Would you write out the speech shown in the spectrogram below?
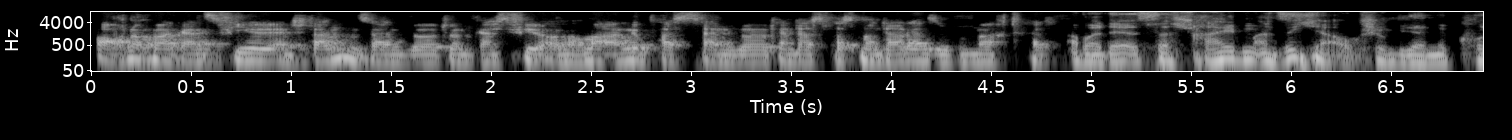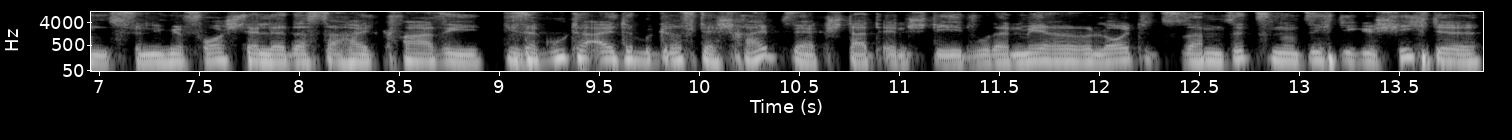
auch nochmal ganz viel entstanden sein wird und ganz viel auch nochmal angepasst sein wird an das, was man da dann so gemacht hat. Aber da ist das Schreiben an sich ja auch schon wieder eine Kunst, wenn ich mir vorstelle, dass da halt quasi dieser gute alte Begriff der Schreibwerkstatt entsteht, wo dann mehrere Leute zusammen sitzen und sich die Geschichte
